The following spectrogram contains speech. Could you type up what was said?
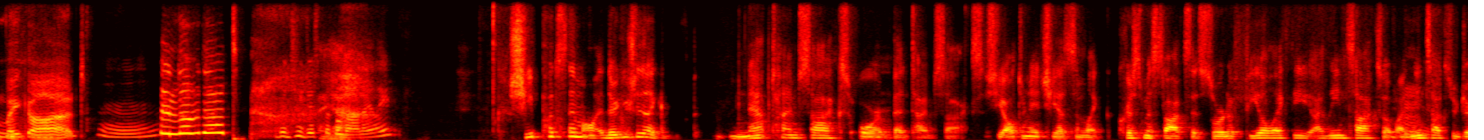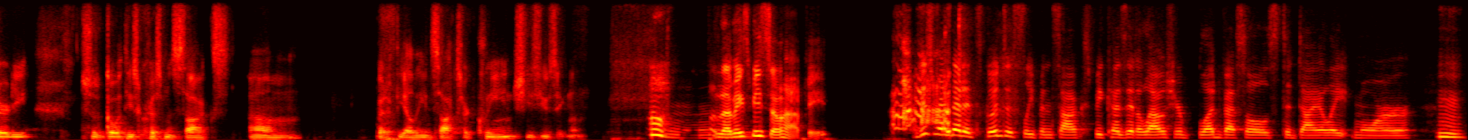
Oh my Mhm. god. I love that. Did she just put Yeah. them on, Eileen? she puts them on they're usually like nap time socks or Mm. bedtime socks she alternates she has some like christmas socks that sort of feel like the eileen socks so if eileen Mhm. socks are dirty she'll go with these christmas socks um but if the eileen socks are clean she's using them Oh, Hmm. that makes me so happy. I just read that it's good to sleep in socks because it allows your blood vessels to dilate more. Mm.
